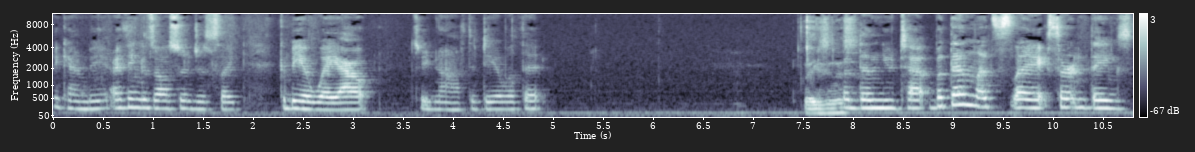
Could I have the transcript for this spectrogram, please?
It can be. I think it's also just like could be a way out, so you don't have to deal with it. Laziness. But then you tell. But then let's like certain things.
